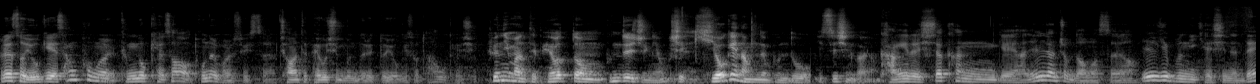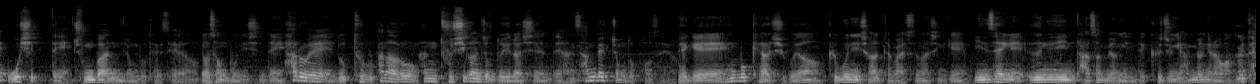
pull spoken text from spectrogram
그래서 여기에 상품을 등록해서 돈을 벌 수 있어요. 저한테 배우신 분들이 또 여기서도 하고 계시고. 대표님한테 배웠던 분들 중에 혹시 기억에 남는 분도 있으신가요? 강의를 시작한 게 한 1년 좀 넘었어요. 1기 분이 계시는데 50대 중반 정도 되세요. 여성분이신데 하루에 노트북 하나로 한 2시간 정도 일하시는데 한 300 정도 버세요. 되게 행복해 하시고요. 그분이 저한테 말씀하신 게 인생의 은인 5명인데 그 중에 한 명이라고 합니다.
